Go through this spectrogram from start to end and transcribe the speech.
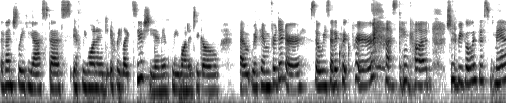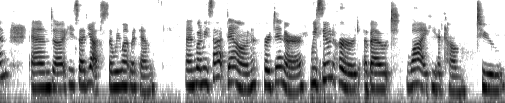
eventually he asked us if we wanted if we liked sushi and if we wanted to go out with him for dinner. So we said a quick prayer asking God, should we go with this man? And uh, he said yes. So we went with him. And when we sat down for dinner, we soon heard about why he had come to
